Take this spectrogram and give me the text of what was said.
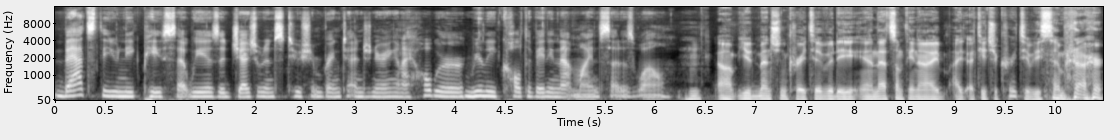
that's the unique piece that we as a Jesuit institution bring to engineering, and I hope we're really cultivating that mindset as well. Mm-hmm. Um, you'd mentioned creativity, and that's something I, I, I teach a creativity seminar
